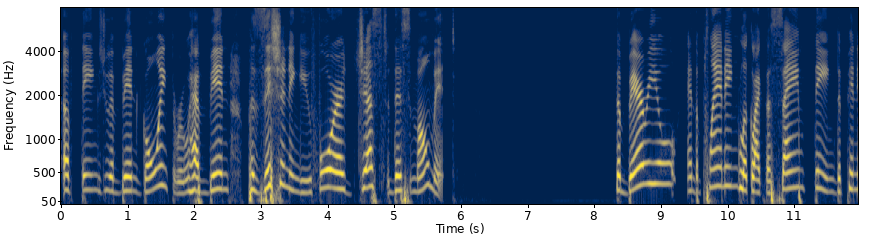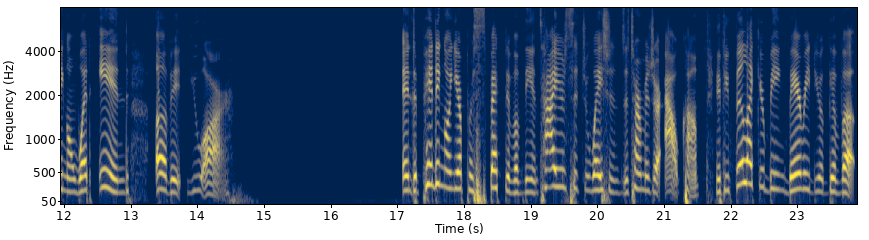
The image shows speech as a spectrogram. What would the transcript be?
of things you have been going through have been positioning you for just this moment. The burial and the planning look like the same thing depending on what end of it you are. And depending on your perspective of the entire situation determines your outcome. If you feel like you're being buried, you'll give up.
